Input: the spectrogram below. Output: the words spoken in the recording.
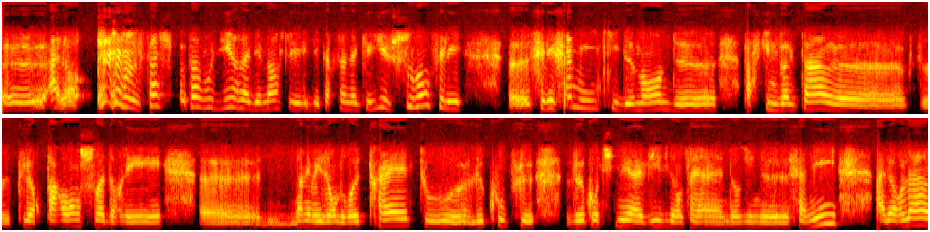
Euh, alors, ça, je ne peux pas vous dire la démarche des, personnes accueillies. Souvent, c'est les, euh, les familles qui demandent, euh, parce qu'ils ne veulent pas que, leurs parents soient dans les, dans les maisons de retraite ou le couple veut continuer à vivre dans, un, dans une famille. Alors là,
